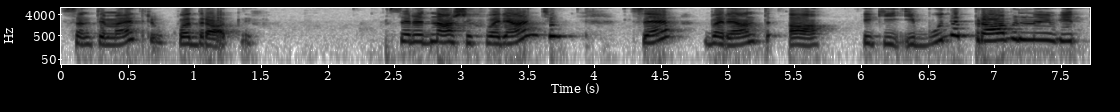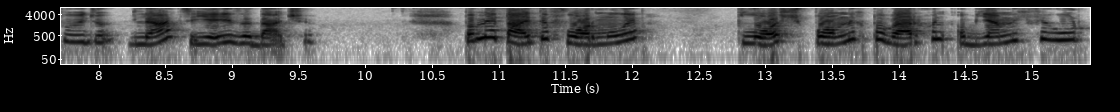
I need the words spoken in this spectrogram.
сантиметрів квадратних. Серед наших варіантів це варіант А, який і буде правильною відповіддю для цієї задачі. Пам'ятайте формули площ повних поверхонь об'ємних фігур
